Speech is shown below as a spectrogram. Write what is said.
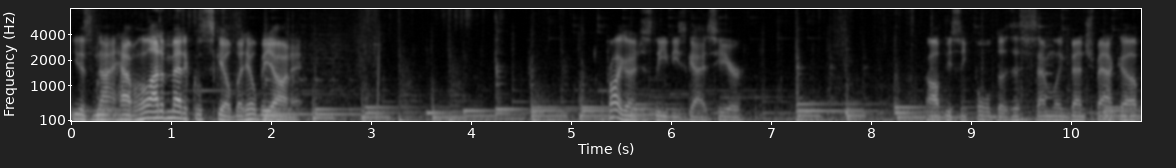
He does not have a lot of medical skill, but he'll be on it. Probably going to just leave these guys here. Obviously fold the disassembling bench back up.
